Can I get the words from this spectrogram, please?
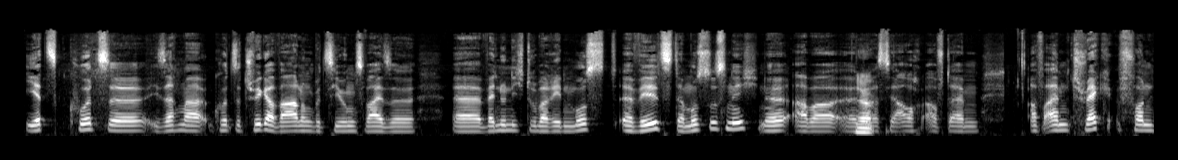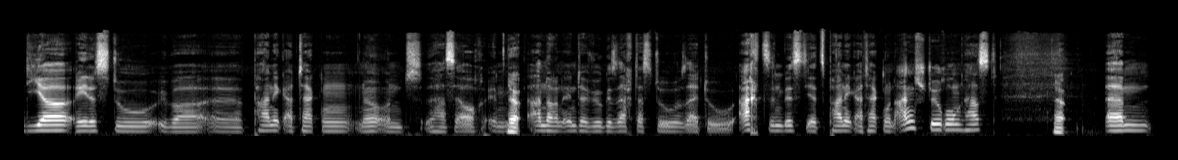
Jetzt kurze, ich sag mal, kurze Triggerwarnung, beziehungsweise äh, wenn du nicht drüber reden musst, äh, willst, dann musst du es nicht, ne? Aber äh, ja. du hast ja auch auf deinem auf einem Track von dir redest du über äh, Panikattacken ne, und hast ja auch im ja. anderen Interview gesagt, dass du seit du 18 bist jetzt Panikattacken und Angststörungen hast. Ja. Ähm,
